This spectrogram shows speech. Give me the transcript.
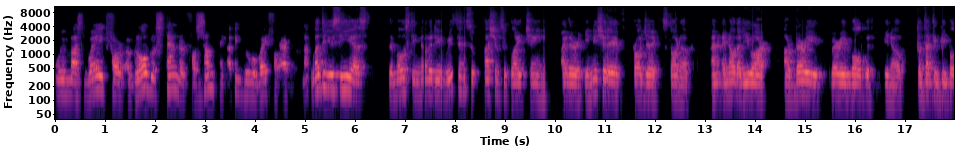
we must wait for a global standard for something, I think we will wait forever. Not what do you see as the most innovative recent fashion supply chain, either initiative, project, startup? And I know that you are are very very involved with you know contacting people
